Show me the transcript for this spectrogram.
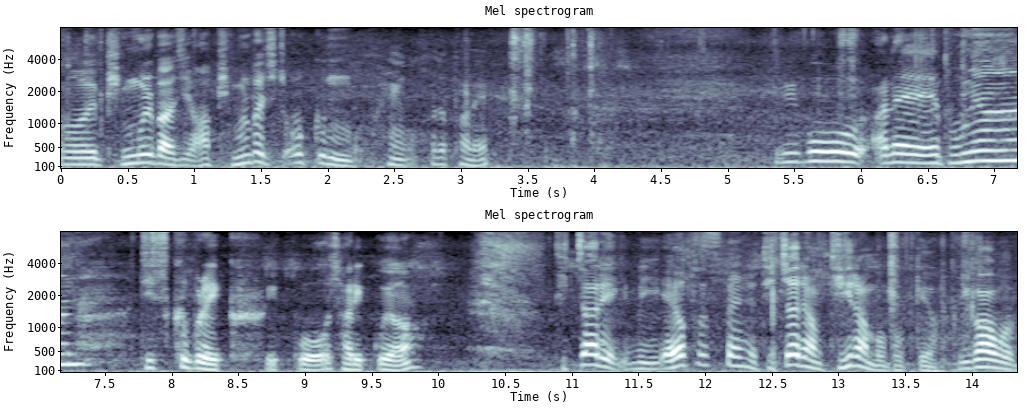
어, 이 빗물받이. 아, 빗물받이 조금 행- 허접하네. 그리고 안에 보면 디스크 브레이크 있고 잘 있고요. 뒷자리 이 에어 서스펜션 뒷자리 한번 뒤를 한번 볼게요. 이거하고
